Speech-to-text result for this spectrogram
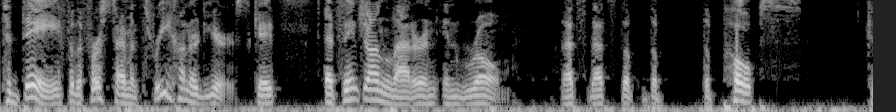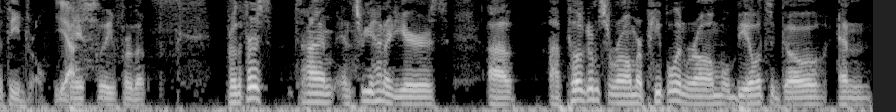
Today, for the first time in 300 years, okay, at St. John Lateran in Rome, that's, that's the, the, the Pope's cathedral. Yes. Basically for the, for the first time in 300 years, uh, uh, pilgrims to Rome or people in Rome will be able to go and,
